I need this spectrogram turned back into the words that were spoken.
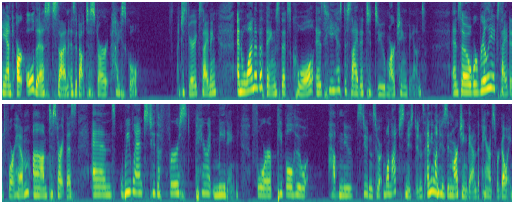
and our oldest son is about to start high school, which is very exciting. And one of the things that's cool is he has decided to do marching band. And so we're really excited for him um, to start this. And we went to the first parent meeting for people who have new students who are, well, not just new students, anyone who's in marching band, the parents were going.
